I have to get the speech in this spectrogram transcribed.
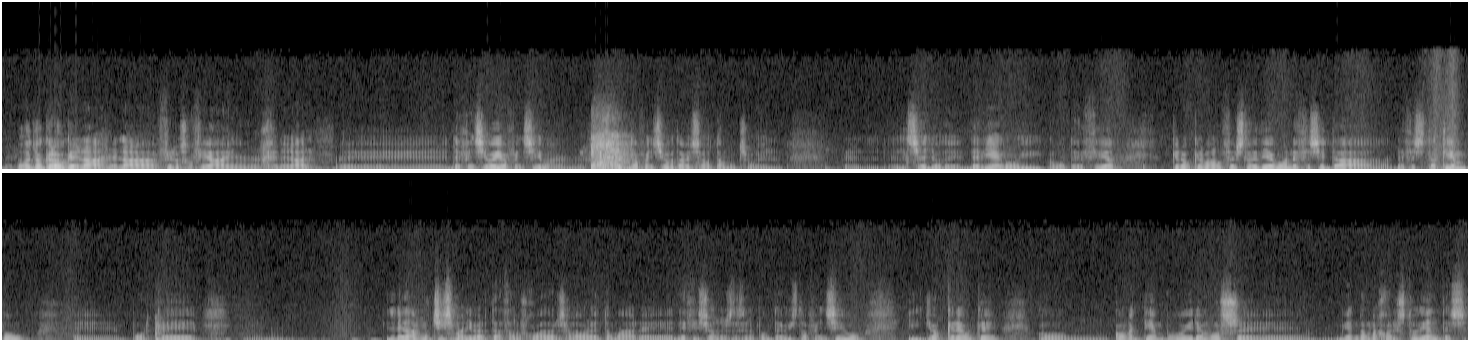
Este. No, yo creo que en la, en la filosofía en general, eh, defensiva y ofensiva. En el aspecto ofensivo también se nota mucho el, el, el sello de, de Diego y, como te decía, creo que el baloncesto de Diego necesita, necesita tiempo eh, porque mm, le da muchísima libertad a los jugadores a la hora de tomar eh, decisiones desde el punto de vista ofensivo y yo creo que con, el tiempo iremos eh, viendo mejores estudiantes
